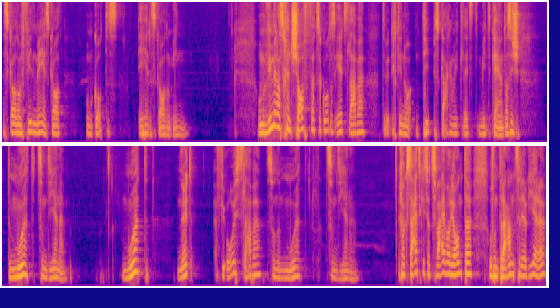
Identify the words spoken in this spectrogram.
Es geht um viel mehr. Es geht um Gottes Ehre. Es geht um ihn. Und wie wir das schaffen können, so gut als Ehe zu leben, da würde ich dir noch einen Tipp, ein Gegenmittel jetzt mitgeben. Und das ist der Mut zum Dienen. Mut, nicht für uns zu leben, sondern Mut zum Dienen. Ich habe gesagt, es gibt so zwei Varianten, auf einen Traum zu reagieren.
